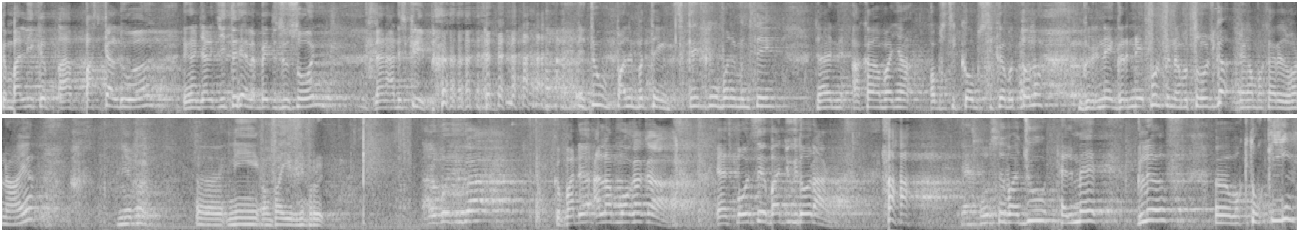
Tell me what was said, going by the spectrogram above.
kembali ke uh, Pascal 2 dengan jalan cerita yang lebih tersusun dan ada skrip. Itu paling penting. Skrip tu paling penting dan akan banyak obstacle-obstacle betul lah. Grenade-grenade pun kena betul juga. Jangan pakai Rezwana ya. Ni apa? Uh, ni on fire punya perut. tak lupa juga kepada Alam Wakaka yang sponsor baju kita orang. Yang sponsor baju, helmet, glove, uh, walkie-talkie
